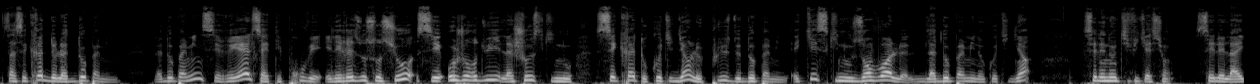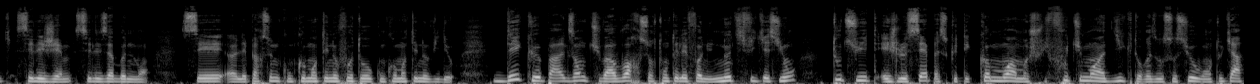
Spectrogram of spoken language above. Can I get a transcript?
ça sécrète de la dopamine. La dopamine, c'est réel, ça a été prouvé. Et les réseaux sociaux, c'est aujourd'hui la chose qui nous sécrète au quotidien le plus de dopamine. Et qu'est-ce qui nous envoie de la dopamine au quotidien? C'est les notifications c'est les likes, c'est les j'aime, c'est les abonnements, c'est euh, les personnes qui ont commenté nos photos, qui ont commenté nos vidéos. Dès que par exemple tu vas avoir sur ton téléphone une notification, tout de suite, et je le sais parce que t'es comme moi, moi je suis foutument addict aux réseaux sociaux, ou en tout cas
